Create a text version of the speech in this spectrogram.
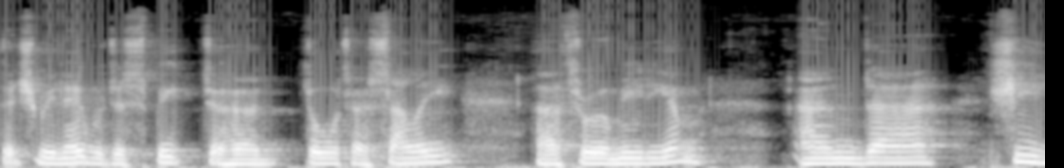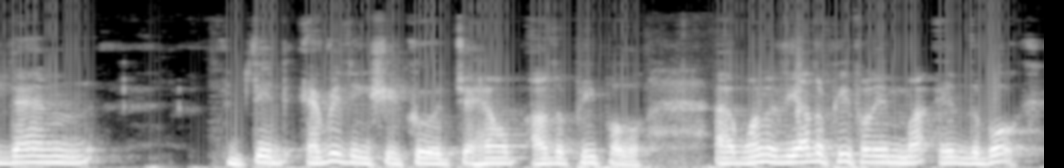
that she'd been able to speak to her daughter Sally uh, through a medium, and uh, she then did everything she could to help other people. Uh, one of the other people in, my, in the book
